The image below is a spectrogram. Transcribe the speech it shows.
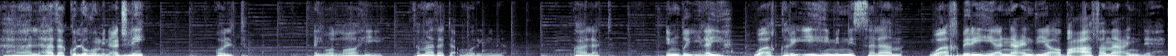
هل هذا كله من أجلي؟ قلت أي والله فماذا تأمرين؟ قالت امضي إليه وأقرئيه مني السلام وأخبريه أن عندي أضعاف ما عنده.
